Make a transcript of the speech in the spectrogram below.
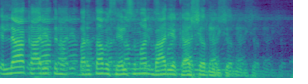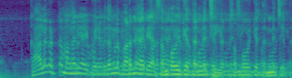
എല്ലാ കാര്യത്തിനും ഭർത്താവ് സെയിൽസ്മാൻ ഭാര്യ കാഷ്യറിലിരിക്കുന്നു കാലഘട്ടം അങ്ങനെയായി പോയി വിധങ്ങൾ പറഞ്ഞ കാര്യ സംഭവിക്കുക തന്നെ ചെയ്യും. സംഭവിക്കുക തന്നെ ചെയ്യും.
